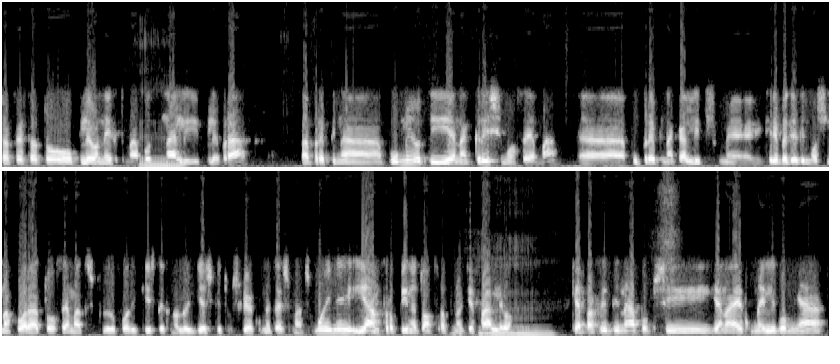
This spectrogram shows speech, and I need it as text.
σαφέστατο πλεονέκτημα. Από την άλλη πλευρά θα πρέπει να πούμε ότι ένα κρίσιμο θέμα ε, που πρέπει να καλύψουμε, κύριε Πεντεδήμο, όσον αφορά το θέμα της πληροφορικής τεχνολογίας και του ψηφιακού μετασχηματισμού είναι οι άνθρωποι, είναι το ανθρώπινο κεφάλαιο. Και από αυτή την άποψη, για να έχουμε λίγο μια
